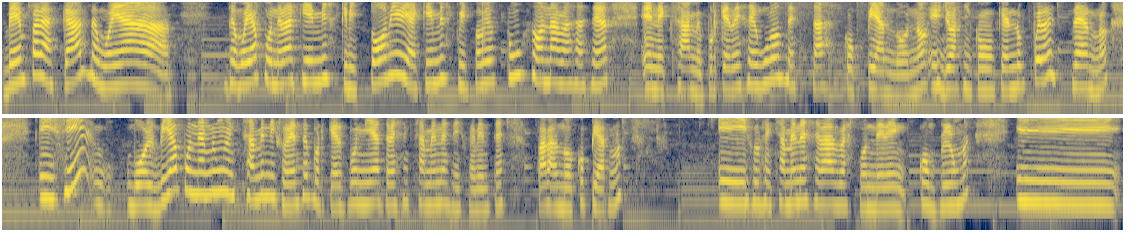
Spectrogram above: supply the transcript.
ven para acá, te voy a te voy a poner aquí en mi escritorio y aquí en mi escritorio tú sola vas a hacer el examen porque de seguro te estás copiando, ¿no? Y yo así como que no puede ser, ¿no? Y sí, volví a ponerme un examen diferente porque él ponía tres exámenes diferentes para no copiarnos. Y sus exámenes eran responder con pluma. Y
